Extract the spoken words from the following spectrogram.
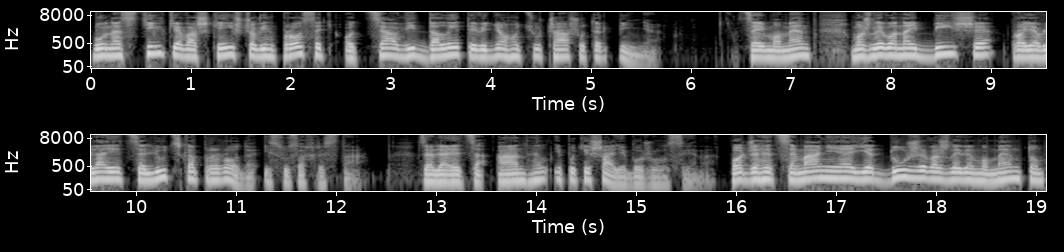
був настільки важкий, що Він просить Отця віддалити від нього цю чашу терпіння. Цей момент, можливо, найбільше проявляється людська природа Ісуса Христа. З'являється ангел і потішає Божого Сина. Отже, Гецеманія є дуже важливим моментом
